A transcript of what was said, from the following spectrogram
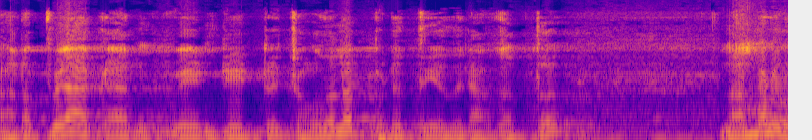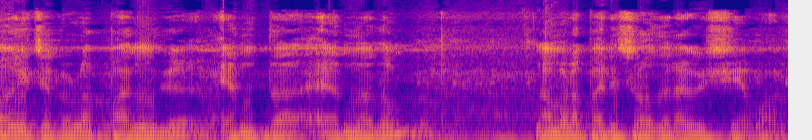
നടപ്പിലാക്കാൻ വേണ്ടിയിട്ട് ചുമതലപ്പെടുത്തിയതിനകത്ത് നമ്മൾ വഹിച്ചിട്ടുള്ള പങ്ക് എന്ത് എന്നതും നമ്മുടെ പരിശോധനാ വിഷയമാണ്.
